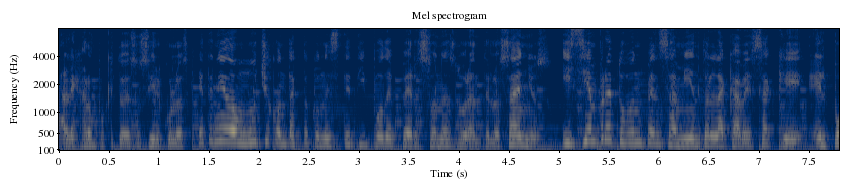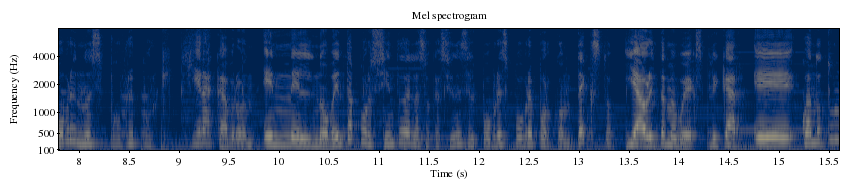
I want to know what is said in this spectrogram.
alejar un poquito de esos círculos, he tenido mucho contacto con este tipo de personas durante los años y siempre tuve un pensamiento en la cabeza que el pobre no es pobre porque quiera, cabrón. En el 90% de las ocasiones el pobre es pobre por contexto. Y ahorita me voy a explicar. Eh, cuando tú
